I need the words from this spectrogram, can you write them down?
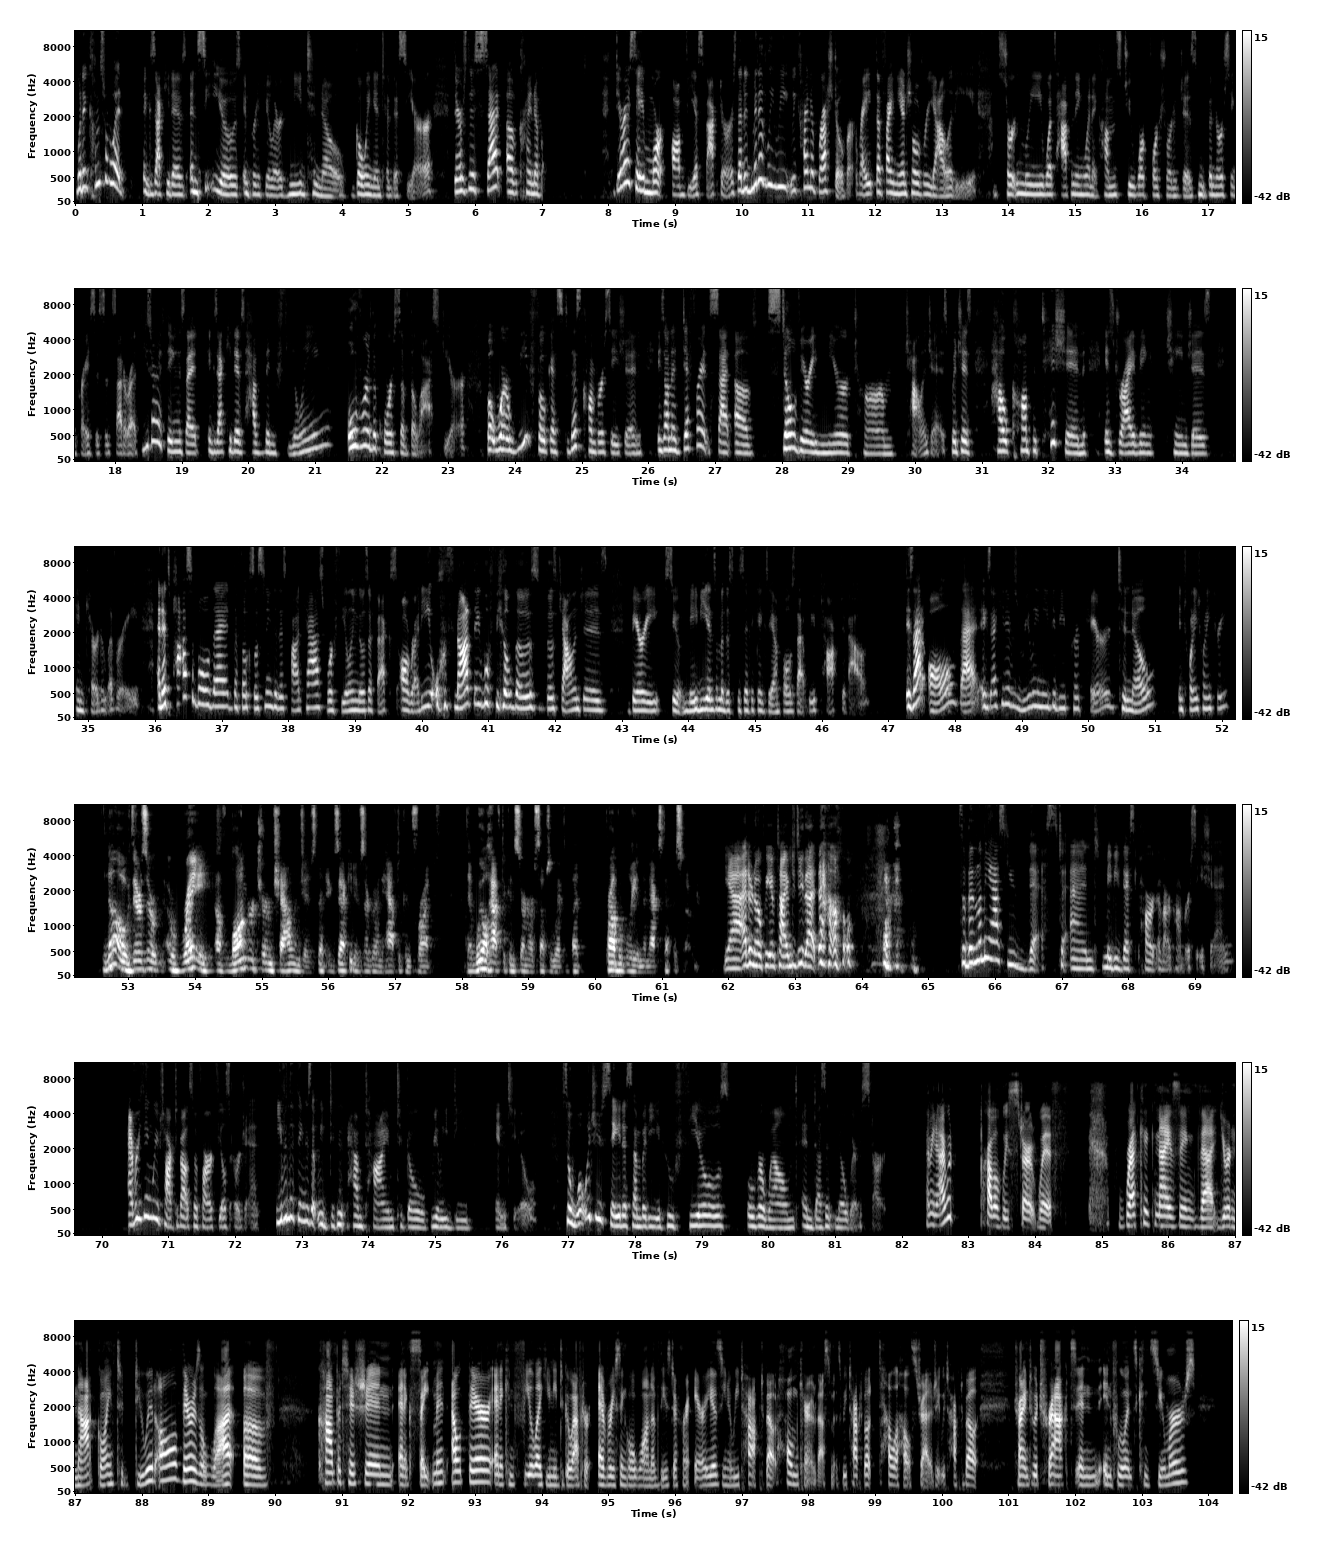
When it comes to what executives and CEOs in particular need to know going into this year. There's this set of kind of dare I say more obvious factors that admittedly we we kind of brushed over, right? The financial reality, certainly what's happening when it comes to workforce shortages, the nursing crisis, et cetera. These are things that executives have been feeling over the course of the last year. But where we've focused this conversation is on a different set of still very near term challenges, which is how competition is driving changes in care delivery. And it's possible that the folks listening to this podcast were feeling those effects already or if not they will feel those those challenges very soon, maybe in some of the specific examples that we've talked about. Is that all that executives really need to be prepared to know in 2023? No, there's an array of longer term challenges that executives are going to have to confront that we'll have to concern ourselves with, but probably in the next episode. Yeah, I don't know if we have time to do that now. so then let me ask you this to end maybe this part of our conversation. Everything we've talked about so far feels urgent, even the things that we didn't have time to go really deep into. So, what would you say to somebody who feels overwhelmed and doesn't know where to start? I mean, I would probably start with recognizing that you're not going to do it all. There is a lot of competition and excitement out there and it can feel like you need to go after every single one of these different areas you know we talked about home care investments we talked about telehealth strategy we talked about trying to attract and influence consumers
